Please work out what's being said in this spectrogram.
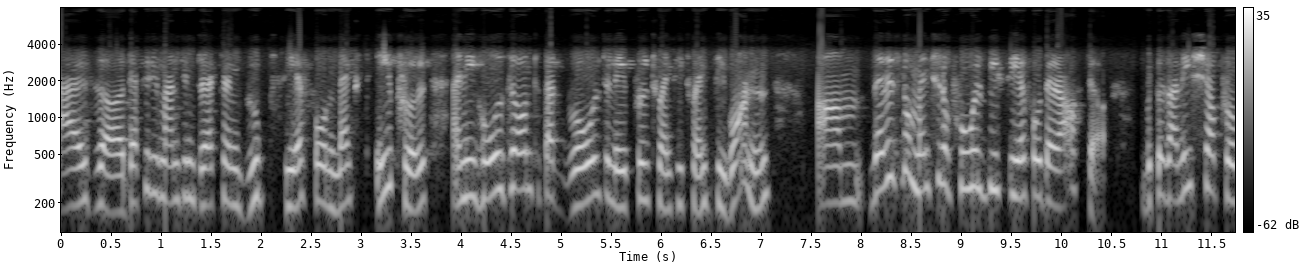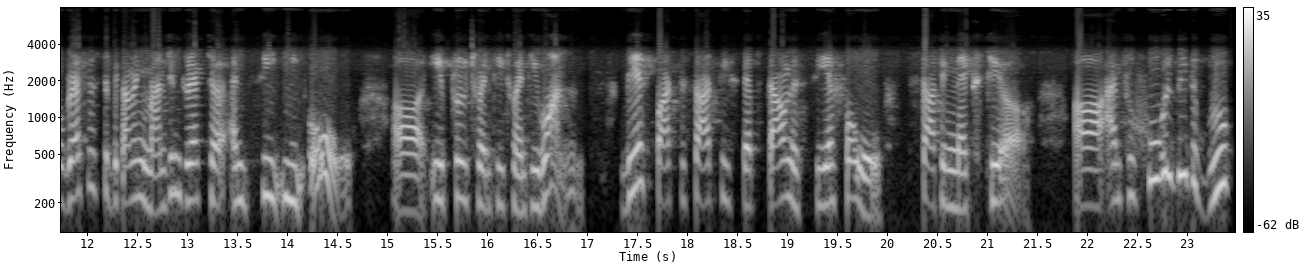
as uh, Deputy Managing Director and Group CFO next April, and he holds on to that role till April 2021, um, there is no mention of who will be CFO thereafter because Anish Shah progresses to becoming Managing Director and CEO uh, April 2021. V.S. Parthasarathy steps down as CFO starting next year. Uh, and so who will be the group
